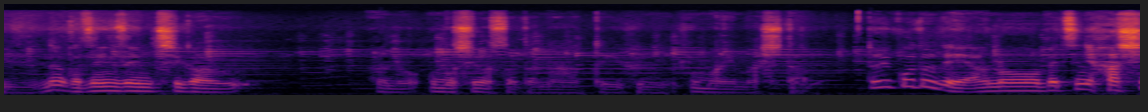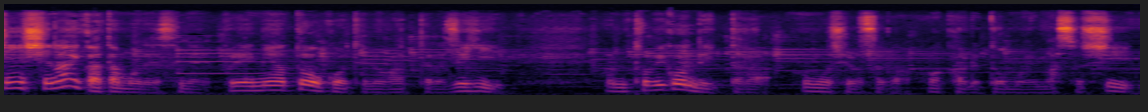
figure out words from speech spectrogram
うん、なんか全然違うあの面白さだなというふうに思いました。ということであの別に発信しない方もですねプレミア投稿っていうのがあったら是非あの飛び込んでいったら面白さがわかると思いますし、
